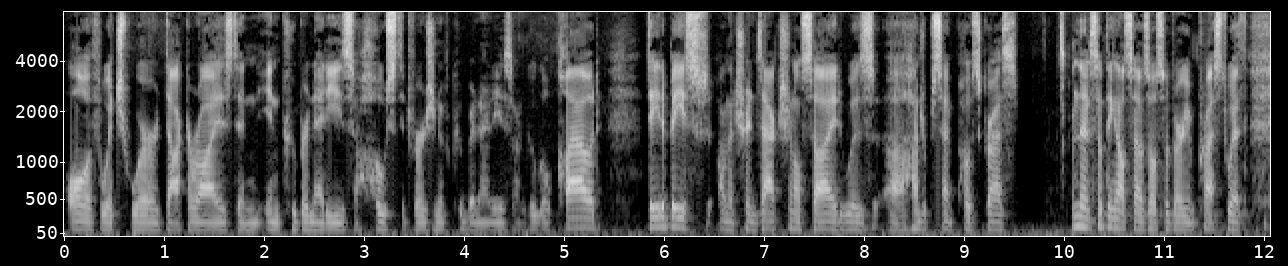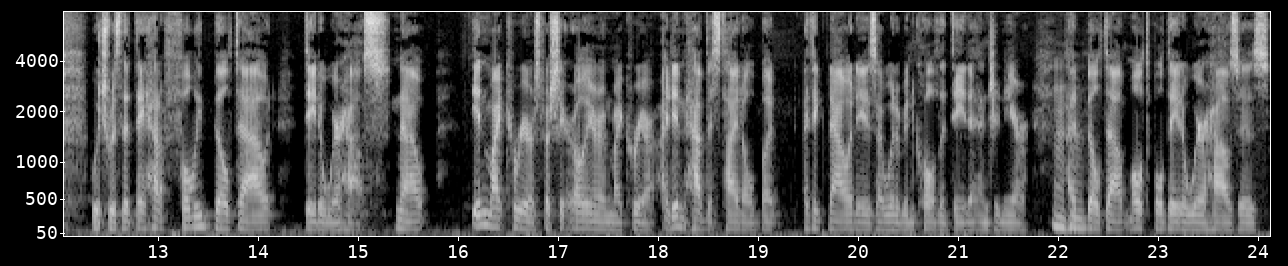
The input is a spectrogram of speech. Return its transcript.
all of which were Dockerized and in Kubernetes, a hosted version of Kubernetes on Google Cloud. Database on the transactional side was uh, 100% Postgres. And then something else I was also very impressed with, which was that they had a fully built out data warehouse. Now, in my career, especially earlier in my career, I didn't have this title, but I think nowadays I would have been called a data engineer. Mm-hmm. I built out multiple data warehouses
